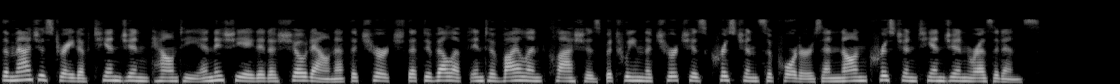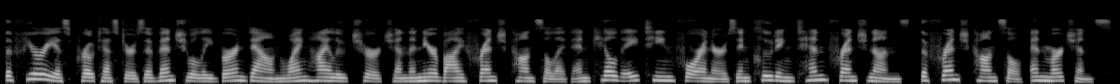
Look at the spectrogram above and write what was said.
the magistrate of Tianjin County initiated a showdown at the church that developed into violent clashes between the church's Christian supporters and non-Christian Tianjin residents. The furious protesters eventually burned down Wanghailou Church and the nearby French consulate and killed 18 foreigners including 10 French nuns, the French consul, and merchants.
